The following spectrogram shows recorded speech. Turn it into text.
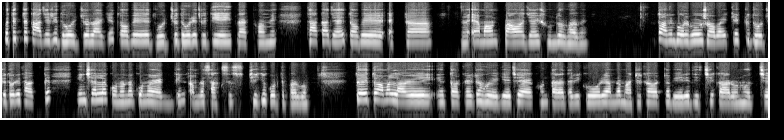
প্রত্যেকটা কাজেরই ধৈর্য লাগে। তবে ধৈর্য ধরে যদি এই প্ল্যাটফর্মে থাকা যায়, তবে একটা অ্যামাউন্ট পাওয়া যায় সুন্দরভাবে। তো আমি বলব সবাইকে একটু ধৈর্য ধরে থাকতে। ইনশাল্লাহ কোনো না কোনো একদিন আমরা সাকসেস ঠিকই করতে পারব। তো এই তো আমার লাউ তরকারিটা হয়ে গিয়েছে। এখন তাড়াতাড়ি করে আমরা মাঠের খাবারটা বেড়ে দিচ্ছি। কারণ হচ্ছে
